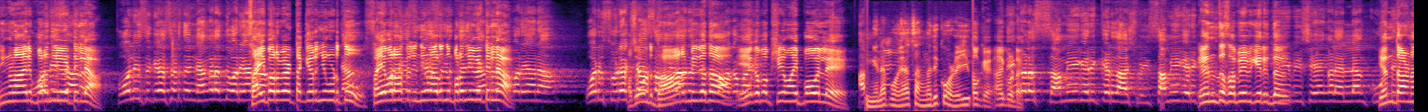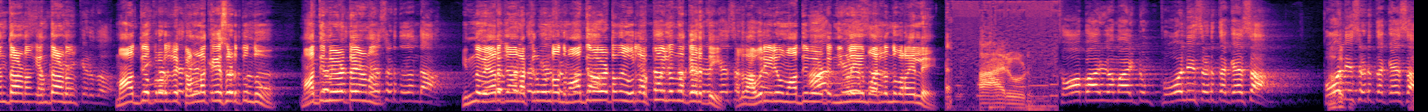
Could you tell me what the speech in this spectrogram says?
നിങ്ങൾ ആരും പറഞ്ഞു കേട്ടില്ല. പോലീസ് കേസ് കേസെടുത്ത് ഞങ്ങൾ എന്ത് പറയാ സൈബർ വേട്ടയ്ക്ക് എറിഞ്ഞു കൊടുത്തു. സൈബർ ആക്രമണം നിങ്ങൾ ആരൊന്നും പറഞ്ഞു കേട്ടില്ല. അതുകൊണ്ട് ധാർമ്മികത ഏകപക്ഷീയമായി പോവല്ലേ? ഇങ്ങനെ പോയാൽ സംഗതി കുഴയും. ഓക്കെ ആയിക്കോട്ടെ. സമീകരിക്കരുത് ആശ്മി സമീകരിക്കരുത്. എന്ത് സമീപിക്കരുത് ഈ വിഷയങ്ങളെല്ലാം എന്താണ് എന്താണ് എന്താണ്. മാധ്യമപ്രവർത്തകരെ കള്ളക്കേസ് എടുത്തുന്നു. കേസെടുത്തത് മാധ്യമവേട്ടയാണ്. ഇന്ന് വേറെ ഞാൻ അക്രമം ഉണ്ടാവുന്നു കേസെടുത്തത് മാധ്യമവേട്ട ഒരു എന്താ? അർത്ഥമില്ലെന്ന് കരുതി. അല്ലാതെ അവർ ഇരുന്ന് മാധ്യമവേട്ട നിങ്ങളെയും അല്ലെന്ന് പറയല്ലേ? ആരോട്? സ്വാഭാവികമായിട്ടും പോലീസ് എടുത്ത കേസാ. പോലീസ് എടുത്ത കേസാ.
